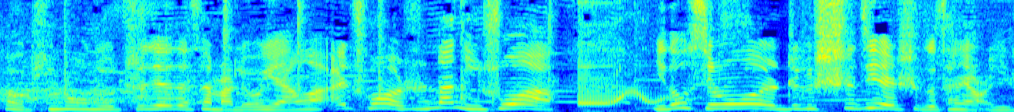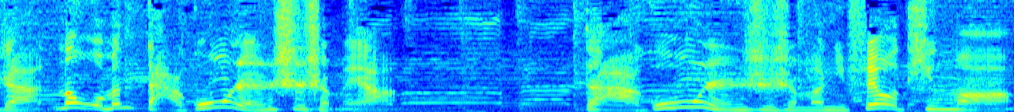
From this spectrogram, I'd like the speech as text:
还有听众就直接在下面留言了，哎，楚老师，那你说，你都形容了这个世界是个菜鸟驿站，那我们打工人是什么呀？打工人是什么？你非要听吗？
